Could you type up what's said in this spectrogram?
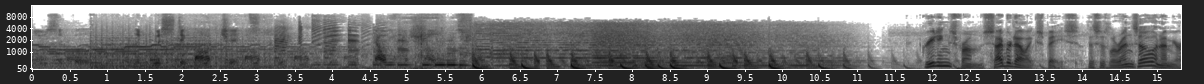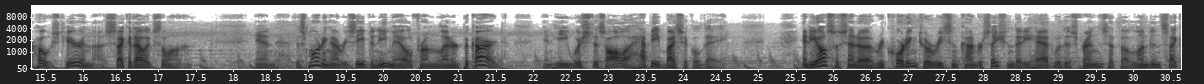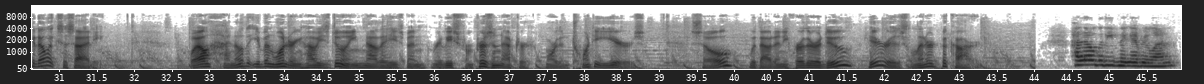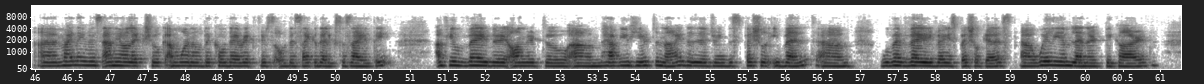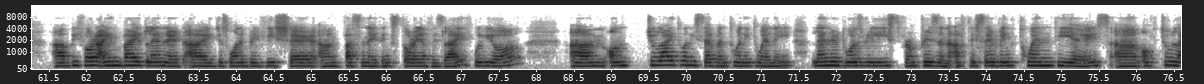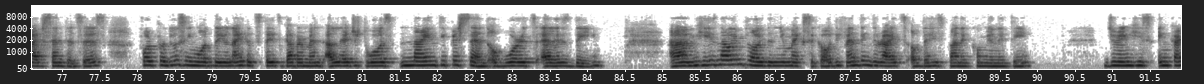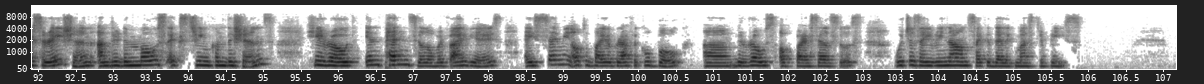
musical linguistic objects. Greetings from Cyberdelic Space. This is Lorenzo, and I'm your host here in the Psychedelic Salon. And this morning I received an email from Leonard Pickard, and he wished us all a happy bicycle day. And he also sent a recording to a recent conversation that he had with his friends at the London Psychedelic Society. Well, I know that you've been wondering how he's doing now that he's been released from prison after more than 20 years. So, without any further ado, here is Leonard Pickard. Hello, good evening, everyone. Uh, my name is Anya Olekshuk. I'm one of the co-directors of the Psychedelic Society. I feel very, very honored to um, have you here tonight uh, during this special event um, with a very, very special guest, uh, William Leonard Pickard. Uh, before I invite Leonard, I just want to briefly share a um, fascinating story of his life with you all. Um, on July 27, 2020, Leonard was released from prison after serving 20 years uh, of two life sentences for producing what the United States government alleged was 90% of world's LSD. Um, he is now employed in New Mexico defending the rights of the Hispanic community. During his incarceration, under the most extreme conditions, he wrote in pencil over five years a semi autobiographical book, um, The Rose of Paracelsus, which is a renowned psychedelic masterpiece.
